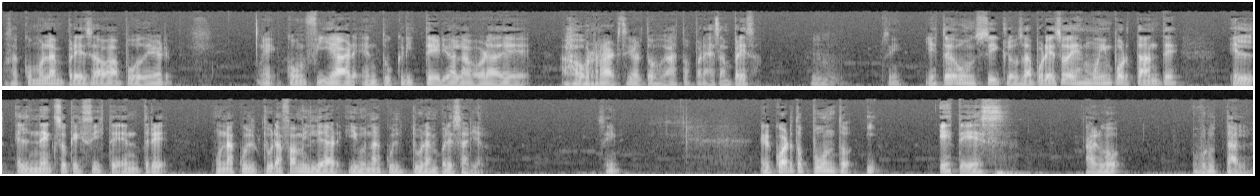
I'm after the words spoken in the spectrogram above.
o sea, cómo la empresa va a poder eh, confiar en tu criterio a la hora de ahorrar ciertos gastos para esa empresa? Sí. Y esto es un ciclo, o sea, por eso es muy importante el, el nexo que existe entre una cultura familiar y una cultura empresarial. ¿Sí? El cuarto punto, y este es algo brutal.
